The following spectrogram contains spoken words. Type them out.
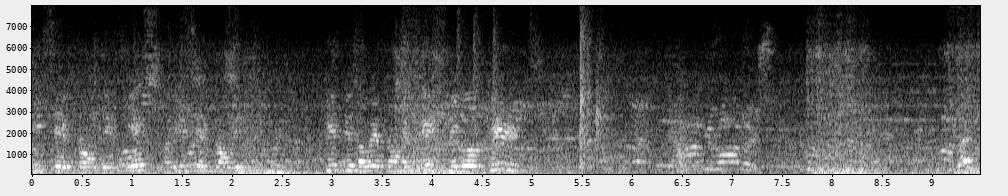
be safe from this yes be safe from it keep this away from the kids nigga kids. You have your orders. let's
